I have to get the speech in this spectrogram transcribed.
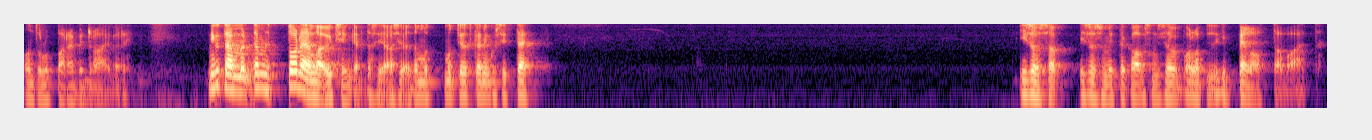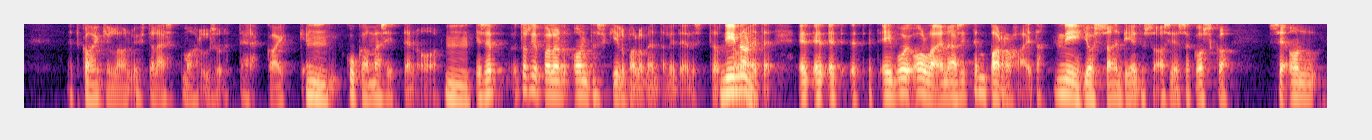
on tullut parempi driveri. Niin kuin tämmöiset todella yksinkertaisia asioita, mutta mut jotka niin kuin sitten isossa, isossa mittakaavassa, niin se voi olla jotenkin pelottavaa, että, että kaikilla on yhtäläiset mahdollisuudet tehdä kaikkea. Mm. Kuka mä sitten oon? Mm. Ja se tosi paljon on tässä kilpailumentaliteetissa. Niin. Että et, et, et, et, et ei voi olla enää sitten parhaita Niin. jossain tietyssä asiassa, koska se on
